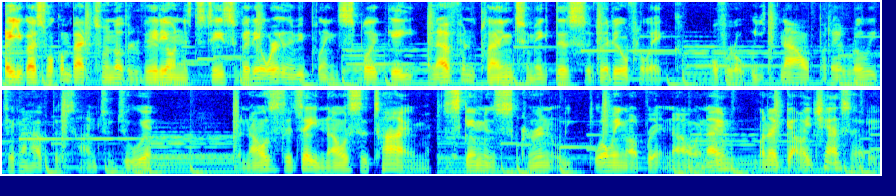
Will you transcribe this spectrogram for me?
Hey you guys, welcome back to another video. In today's video, we're going to be playing Splitgate. And I've been planning to make this video for like over a week now, but I really didn't have the time to do it. But now is the day, now is the time. This game is currently blowing up right now, and I'm gonna get my chance at it.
